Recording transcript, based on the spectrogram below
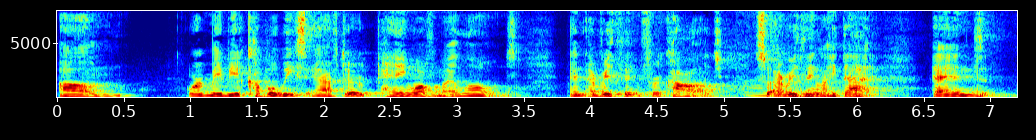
Um, or maybe a couple weeks after paying off my loans and everything for college. So everything like that. And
